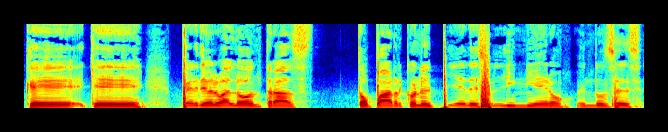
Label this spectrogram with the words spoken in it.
que, que perdió el balón tras topar con el pie de su liniero. Entonces,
